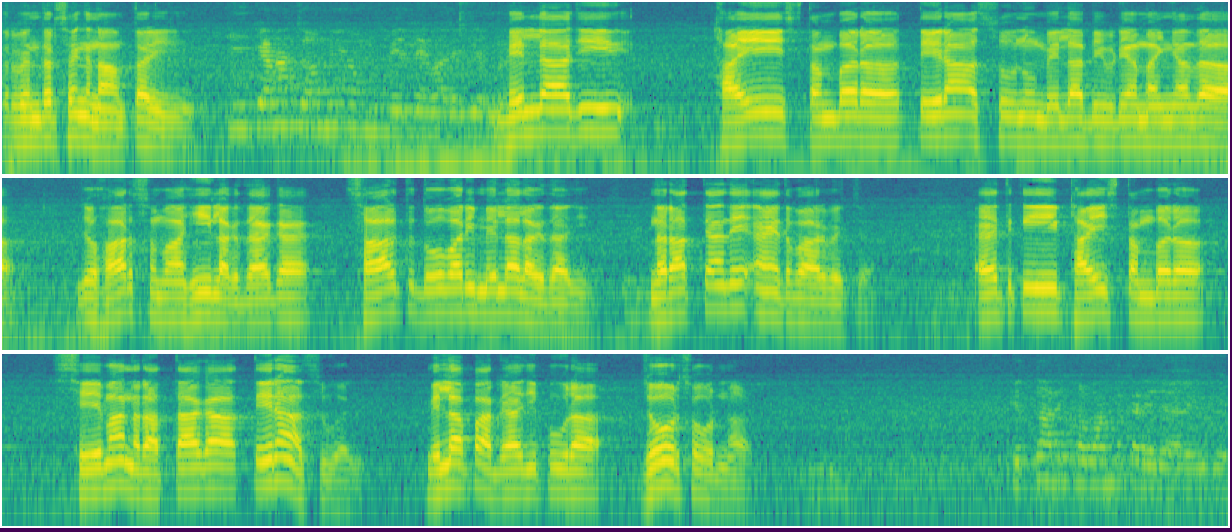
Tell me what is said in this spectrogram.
ਗੁਰਵਿੰਦਰ ਸਿੰਘ ਨਾਮਧਾਰੀ ਜੀ। ਕੀ ਕਹਿਣਾ ਚਾਹੁੰਦੇ ਹੋ ਮੇਲੇ ਬਾਰੇ ਜੀ ਮੇਲਾ ਜੀ 28 ਸਤੰਬਰ 13 ਅੱਸੂ ਨੂੰ ਮੇਲਾ ਬੀਵੜੀਆਂ ਮਾਈਆਂ ਦਾ ਜੋ ਹਰ ਸਮਾਹੀ ਲੱਗਦਾ ਹੈਗਾ। ਸਾਲ 'ਚ ਦੋ ਵਾਰੀ ਮੇਲਾ ਲੱਗਦਾ ਜੀ ਨਰਾਤਿਆਂ ਦੇ ਐਤਵਾਰ ਵਿੱਚ। ਐਤਕੀ 28 ਸਤੰਬਰ ਛੇਵਾਂ ਨਰਾਤਾ ਹੈਗਾ 13 ਅੱਸੂ ਹੈ ਜੀ। ਮੇਲਾ ਭਰ ਰਿਹਾ ਜੀ ਪੂਰਾ ਜ਼ੋਰ ਸ਼ੋਰ ਨਾਲ। ਕਿੱਦਾਂ ਦੇ ਪ੍ਰਬੰਧ ਕਰੇ ਜਾ ਰਹੇ ਜੀ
